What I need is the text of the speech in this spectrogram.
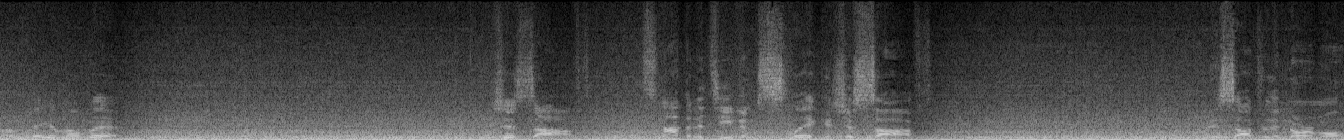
I'm taking a little bit. It's just soft. It's not that it's even slick, it's just soft. I mean, it's softer than normal,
